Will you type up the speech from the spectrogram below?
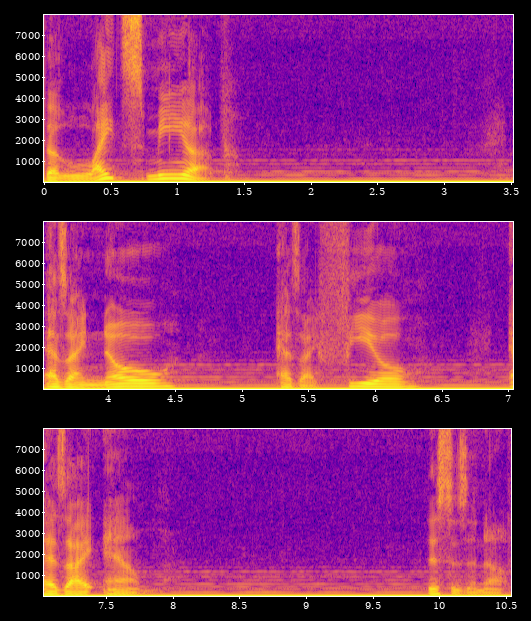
that lights me up, as I know, as I feel, as I am, this is enough.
